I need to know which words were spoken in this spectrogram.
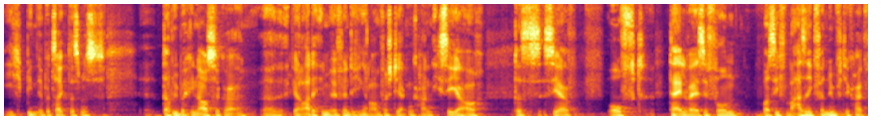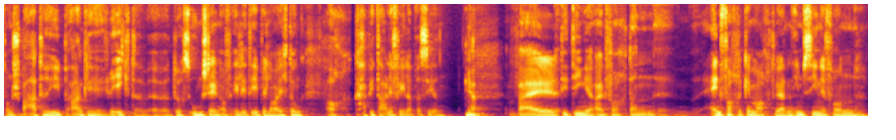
Ich bin überzeugt, dass man es darüber hinaus sogar äh, gerade im öffentlichen Raum verstärken kann. Ich sehe ja auch, dass sehr oft teilweise von was ich wahnsinnig vernünftig halt von Spartrieb angeregt äh, durchs Umstellen auf LED-Beleuchtung auch kapitale Fehler passieren. Ja. Weil die Dinge einfach dann äh, einfacher gemacht werden im Sinne von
